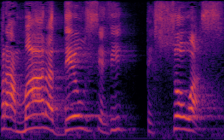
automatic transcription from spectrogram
para amar a Deus e servir pessoas?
